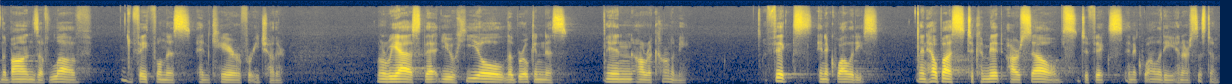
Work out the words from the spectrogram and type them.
the bonds of love, faithfulness, and care for each other. Lord, we ask that you heal the brokenness in our economy, fix inequalities, and help us to commit ourselves to fix inequality in our system.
